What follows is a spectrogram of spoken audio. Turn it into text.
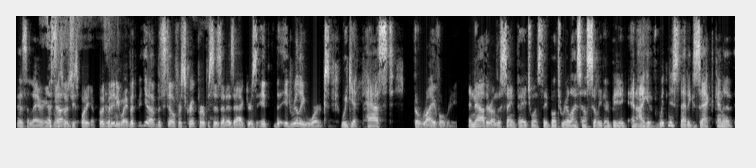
that's hilarious. That's what she's pointing at. But, but anyway, but you know, but still, for script purposes and as actors, it it really works. We get past the rivalry, and now they're on the same page once they both realize how silly they're being. And I have witnessed that exact kind of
